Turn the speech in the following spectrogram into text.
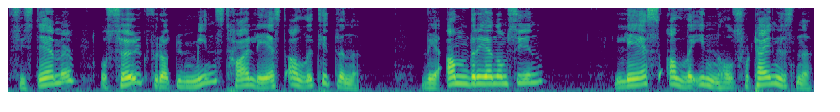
systemet, og sørg for at du minst har lest alle titlene. Ved andre gjennomsyn, les alle innholdsfortegnelsene.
